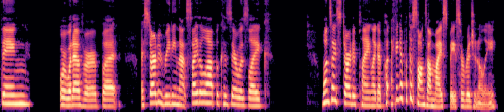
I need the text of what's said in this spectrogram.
thing or whatever but I started reading that site a lot because there was like once I started playing, like I put I think I put the songs on MySpace originally,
